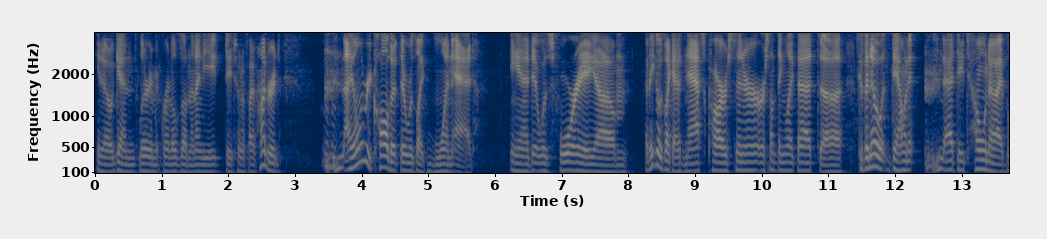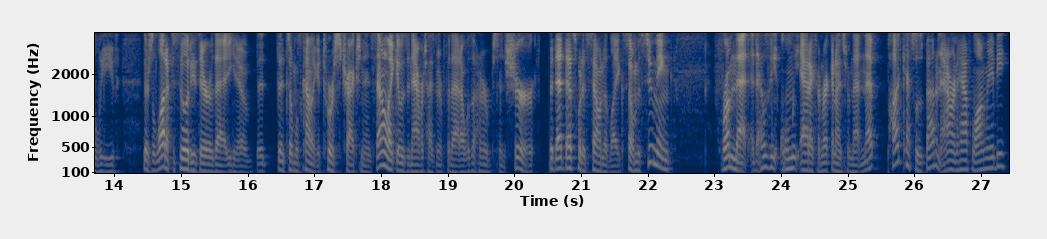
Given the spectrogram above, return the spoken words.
you know, again Larry McReynolds on the '98 Daytona 500. I only recall that there was like one ad, and it was for a, um, I think it was like a NASCAR center or something like that. Because uh, I know down at, at Daytona, I believe there's a lot of facilities there that you know it, it's almost kind of like a tourist attraction. And it sounded like it was an advertisement for that. I was 100 percent sure, but that that's what it sounded like. So I'm assuming from that. And that was the only ad I can recognize from that. And that podcast was about an hour and a half long, maybe.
